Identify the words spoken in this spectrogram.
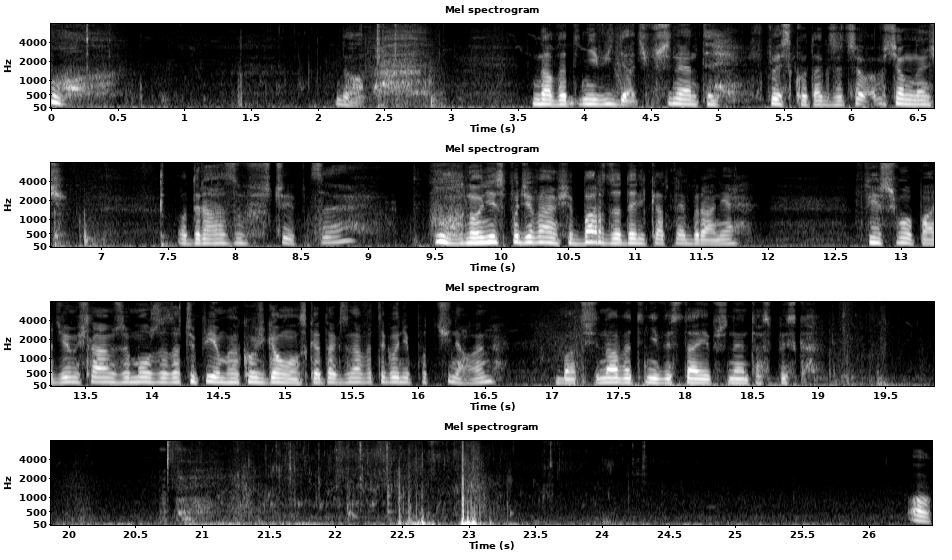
Uff. Dobra. Nawet nie widać przynęty w pysku, także trzeba wyciągnąć od razu szczypce. Uff, no nie spodziewałem się, bardzo delikatne branie w pierwszym opadzie. Myślałem, że może zaczepiłem jakąś gałązkę, także nawet tego nie podcinałem. Zobaczcie, nawet nie wystaje przynęta z pyska. O,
